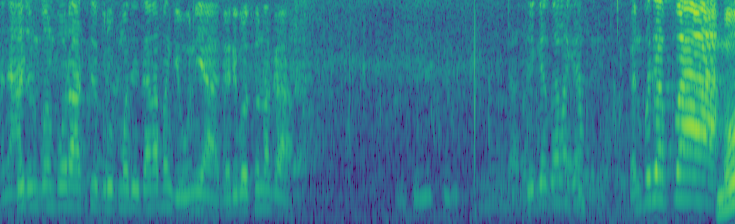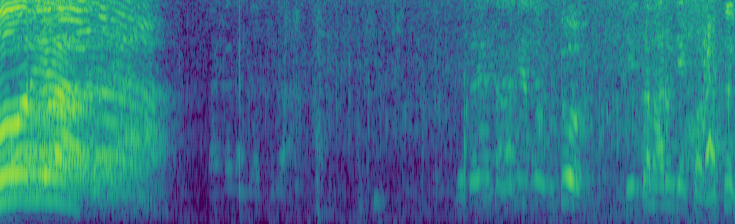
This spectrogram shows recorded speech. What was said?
आणि अजून कोण पोरं असतील ग्रुपमध्ये त्यांना पण घेऊन या. घरी बसू नका. ठीक आहे चला घ्या. गणपती अप्पा मोर्या! मारून एक चल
